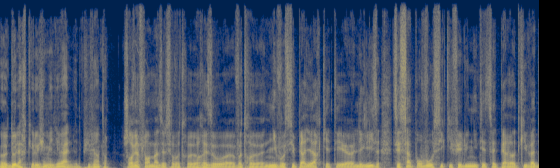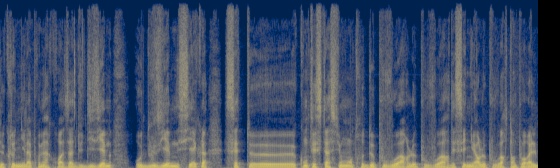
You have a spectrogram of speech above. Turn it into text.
de l'archéologie médiévale depuis 20 ans. Je reviens, Florent Mazel, sur votre réseau, euh, votre niveau supérieur qui était euh, l'Église. C'est ça pour vous aussi qui fait l'unité de cette période qui va de Clonie, la première croisade du 10e au 12e siècle, cette contestation entre deux pouvoirs, le pouvoir des seigneurs, le pouvoir temporel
